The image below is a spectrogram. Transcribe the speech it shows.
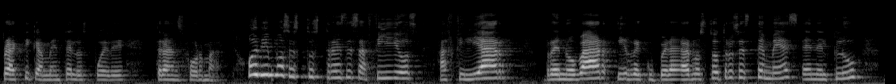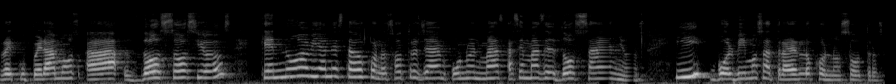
prácticamente los puede transformar. Hoy vimos estos tres desafíos, afiliar, renovar y recuperar. Nosotros este mes en el club recuperamos a dos socios que no habían estado con nosotros ya uno en más, hace más de dos años y volvimos a traerlo con nosotros.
